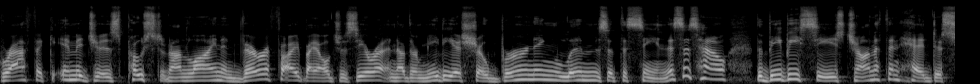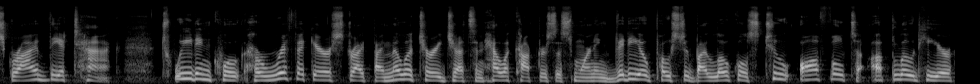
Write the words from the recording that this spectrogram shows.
Graphic images posted online and verified by Al Jazeera and other media show burning limbs at the scene. This is how the BBC's Jonathan Head described the attack tweeting, quote, horrific airstrike by military jets and helicopters this morning. Video posted by locals, too awful to upload here,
